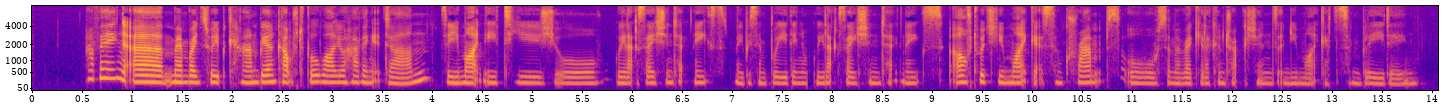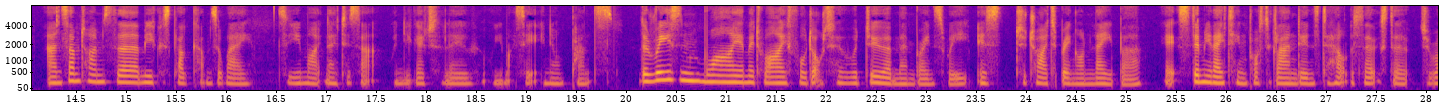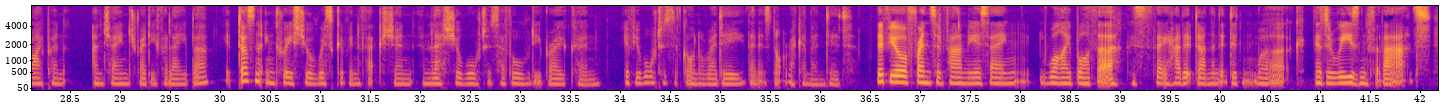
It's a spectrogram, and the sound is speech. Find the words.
Having a membrane sweep can be uncomfortable while you're having it done. So you might need to use your relaxation techniques, maybe some breathing and relaxation techniques. Afterwards, you might get some cramps or some irregular contractions and you might get some bleeding. And sometimes the mucus plug comes away. So you might notice that when you go to the loo or you might see it in your pants. The reason why a midwife or doctor would do a membrane sweep is to try to bring on labour. It's stimulating prostaglandins to help the cervix to, to ripen and change ready for labour. It doesn't increase your risk of infection unless your waters have already broken. If your waters have gone already, then it's not recommended. If your friends and family are saying, why bother? Because they had it done and it didn't work, there's a reason for that.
